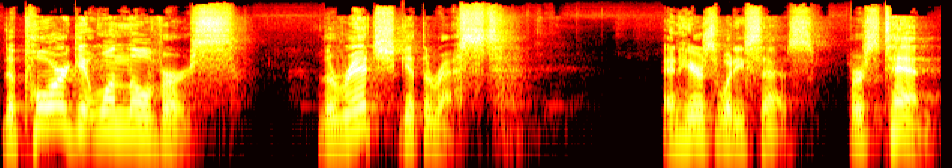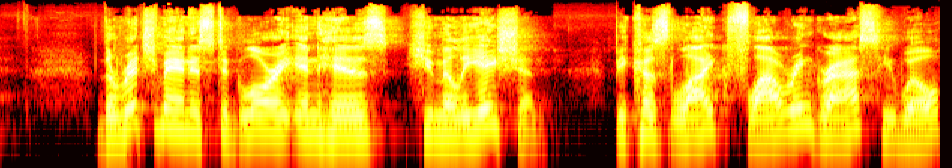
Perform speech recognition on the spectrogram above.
The poor get one little verse, the rich get the rest. And here's what he says. Verse 10 the rich man is to glory in his humiliation, because like flowering grass, he will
